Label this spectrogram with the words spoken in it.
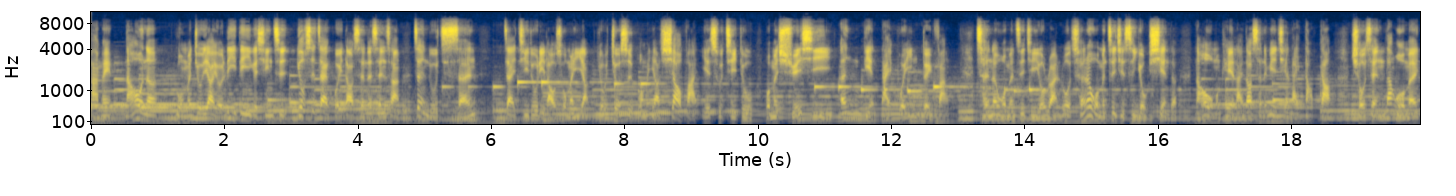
阿妹，然后呢，我们就要有立定一个心志，又是再回到神的身上，正如神。在基督里饶恕我们一样，有就是我们要效法耶稣基督，我们学习以恩典来回应对方，承认我们自己有软弱，承认我们自己是有限的，然后我们可以来到神的面前来祷告，求神让我们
